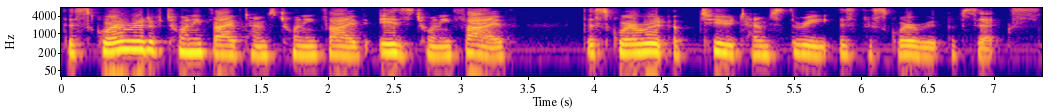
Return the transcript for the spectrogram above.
The square root of 25 times 25 is 25. The square root of 2 times 3 is the square root of 6.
